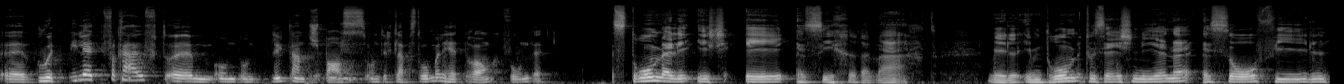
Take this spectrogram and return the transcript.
äh, gut Billett verkauft ähm, und, und die Leute haben Spass und ich glaube, das Trommeli hat den Rang gefunden. Das Trommeli ist eh ein sicherer Wert, weil im Drum, du siehst nie so viele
